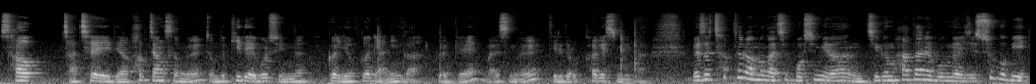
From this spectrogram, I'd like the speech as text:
사업 자체에 대한 확장성을 좀 더 기대해 볼 수 있는 그런 여건이 아닌가 그렇게 말씀을 드리도록 하겠습니다. 그래서 차트를 한번 같이 보시면 지금 하단에 보면 이제 수급이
